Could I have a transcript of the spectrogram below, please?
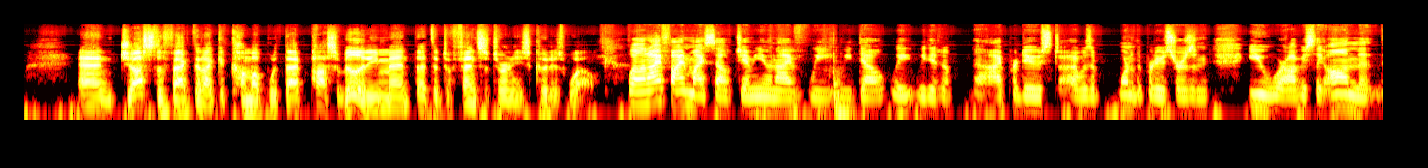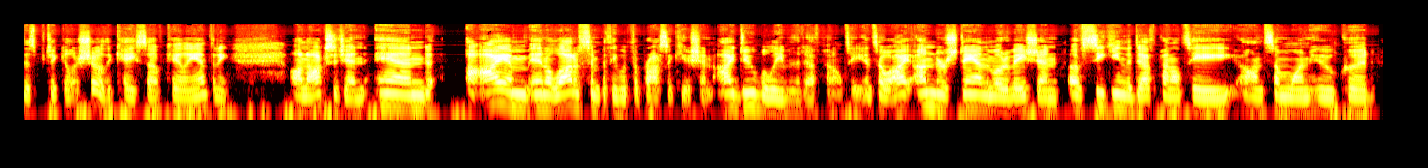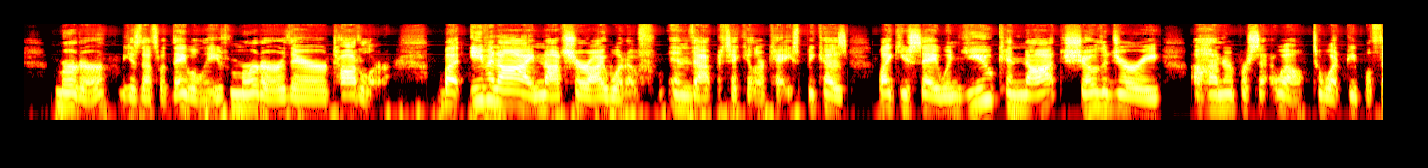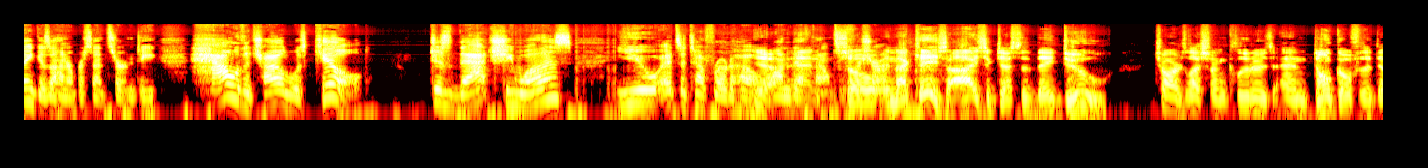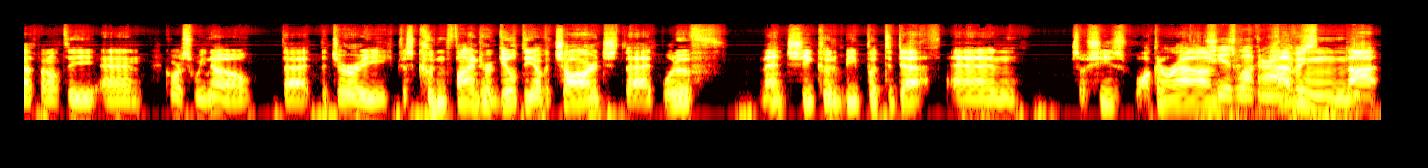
And just the fact that I could come up with that possibility meant that the defense attorneys could as well. Well, and I find myself, Jim, you and I, we we dealt, we we did a, I produced, I was a, one of the producers, and you were obviously on the, this particular show, the case of Caylee Anthony on Oxygen, and I am in a lot of sympathy with the prosecution. I do believe in the death penalty, and so I understand the motivation of seeking the death penalty on someone who could murder because that's what they believe murder their toddler but even i'm not sure i would have in that particular case because like you say when you cannot show the jury 100% well to what people think is 100% certainty how the child was killed just that she was you it's a tough road to hoe on death penalty so sure. in that case, I suggested they do charge lesser included and don't go for the death penalty. And of course, we know that the jury just couldn't find her guilty of a charge that would have meant she could be put to death. And so she's walking around she is walking around having not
